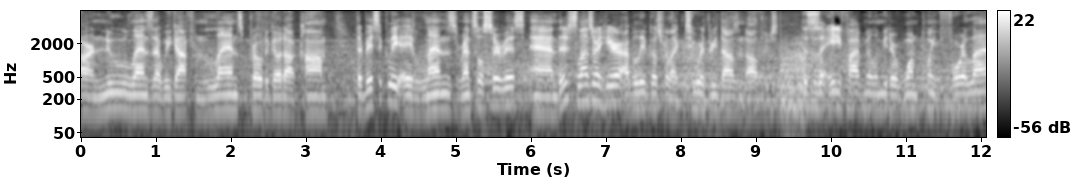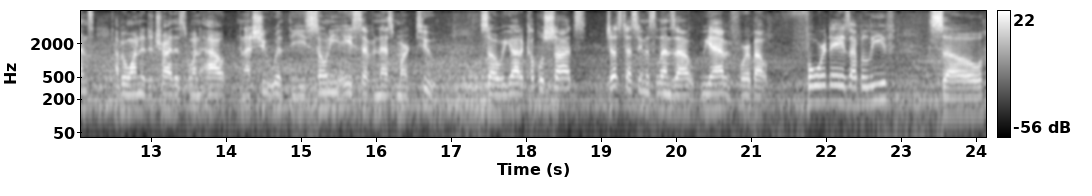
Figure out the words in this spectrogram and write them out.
our new lens that we got from lensprotogo.com. They're basically a lens rental service, and this lens right here, I believe, goes for like two or three thousand dollars. This is an 85 millimeter 1.4 lens. I've been wanting to try this one out, and I shoot with the Sony A7S Mark II. So we got a couple shots just testing this lens out. We have it for about four days, I believe. So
